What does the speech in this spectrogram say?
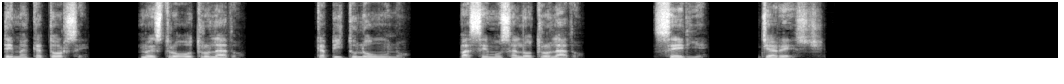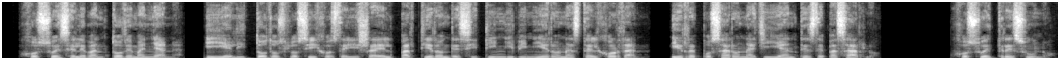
Tema 14. Nuestro otro lado. Capítulo 1. Pasemos al otro lado. Serie. Yaresh. Josué se levantó de mañana, y él y todos los hijos de Israel partieron de Sitín y vinieron hasta el Jordán, y reposaron allí antes de pasarlo. Josué 3.1.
